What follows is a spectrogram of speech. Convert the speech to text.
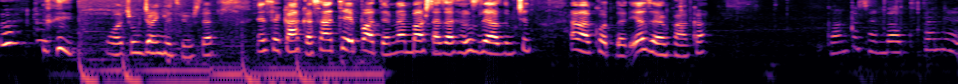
1 öldü. Oha çok can götürmüşler. Neyse kanka sen TP atarım. Ben baştan zaten hızlı yazdığım için hemen kodları yazarım kanka. kanka sen de 6 tane ha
